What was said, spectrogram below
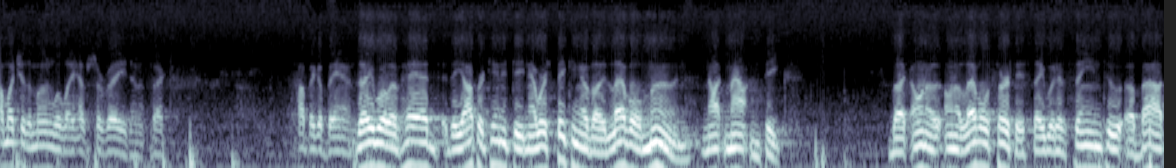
How much of the moon will they have surveyed in effect? How big a band? They will have had the opportunity, now we're speaking of a level moon, not mountain peaks. But on a, on a level surface, they would have seen to about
